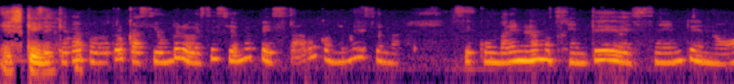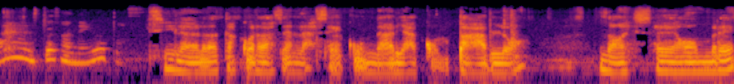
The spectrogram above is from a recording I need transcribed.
Es se que, queda por otra ocasión, pero ese sí anda pesado. Cuando íbamos en la secundaria no éramos gente decente, ¿no? Estas anécdotas. sí, la verdad, ¿te acuerdas en la secundaria con Pablo? No, ese hombre,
